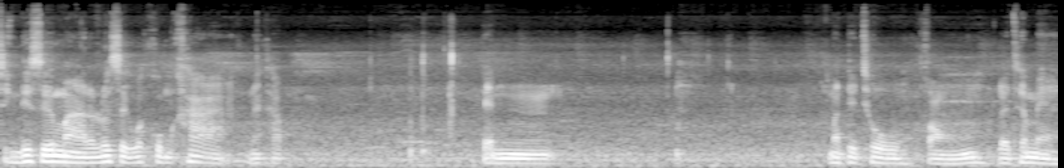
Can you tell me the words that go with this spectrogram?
สิ่งที่ซื้อมาเรารู้สึกว่าคุ้มค่านะครับ เป็นมัลติทูของเลเทอร์แมน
